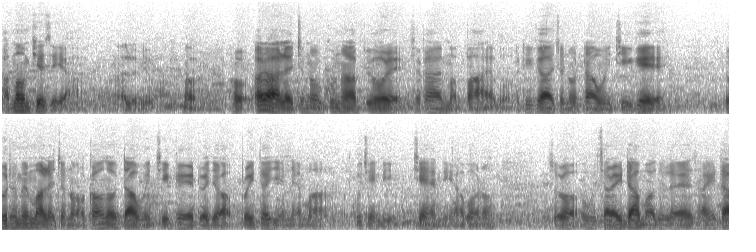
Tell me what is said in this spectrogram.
ဘာမှမဖြစ်စေရအောင်အဲ့လိုမျိုးပါဟုတ်ဟုတ်အဲ့ဒါလည်းကျွန်တော်ခုနပြောတဲ့စကားမှာပါတယ်ပေါ့အဓိကကျွန်တော်တာဝန်ကြီးခဲ့တယ် လူထမင်းမှာလည်းကျွန်တော်အကောင်းဆုံးတာဝန်ကြီးခဲ့တဲ့အတွက်ကြောင့်ပြည်သက်ရင်ထဲမှာအခုချိန်ထိကြံ့နေတာပေါ့နော်ဆိုတော့အခုဇာရိတာမှာဆိုလဲဇာရိတာ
